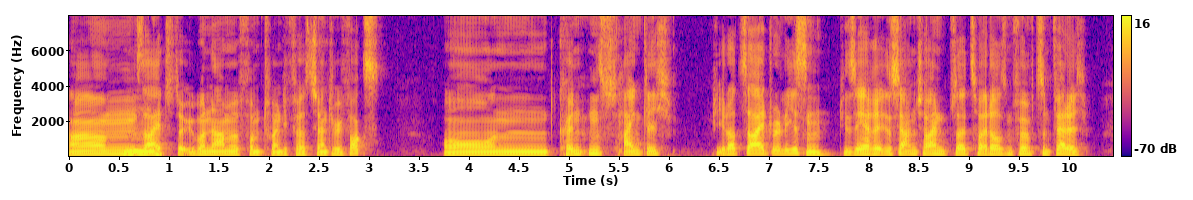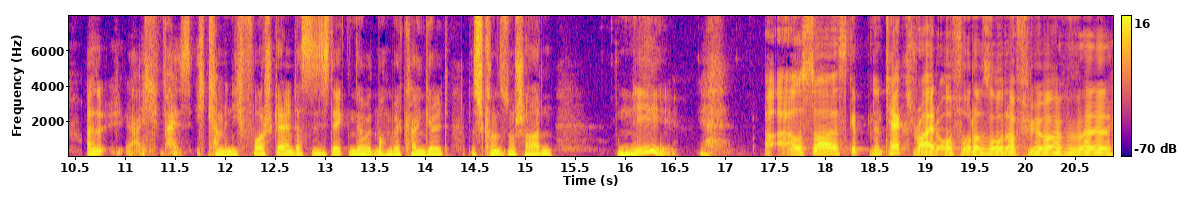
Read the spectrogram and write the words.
Ähm, Seit der Übernahme von 21st Century Fox. Und könnten es eigentlich jederzeit releasen. Die Serie ist ja anscheinend seit 2015 fertig. Also, ja, ich weiß, ich kann mir nicht vorstellen, dass sie sich denken, damit machen wir kein Geld, das kann uns nur schaden. Nee. Ja, Außer es gibt eine Tax-Write-Off oder so dafür, weil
